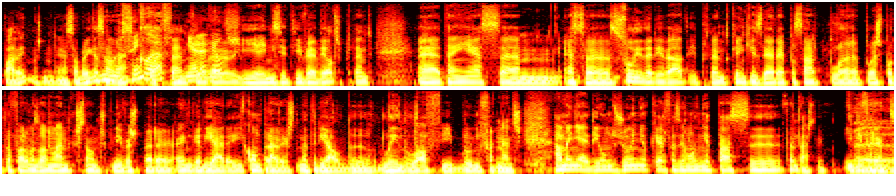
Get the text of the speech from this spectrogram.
podem, mas não têm essa obrigação, Mas não é? sim, claro. Portanto, Dinheiro é deles. eh, e a iniciativa é deles, portanto, eh, têm essa, essa solidariedade e, portanto, quem quiser é passar pela- pelas plataformas online que estão disponíveis para angariar e comprar este material de Lindelof e Bruno Fernandes. Amanhã é dia 1 de junho, quero fazer uma linha de passe fantástico e diferente.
